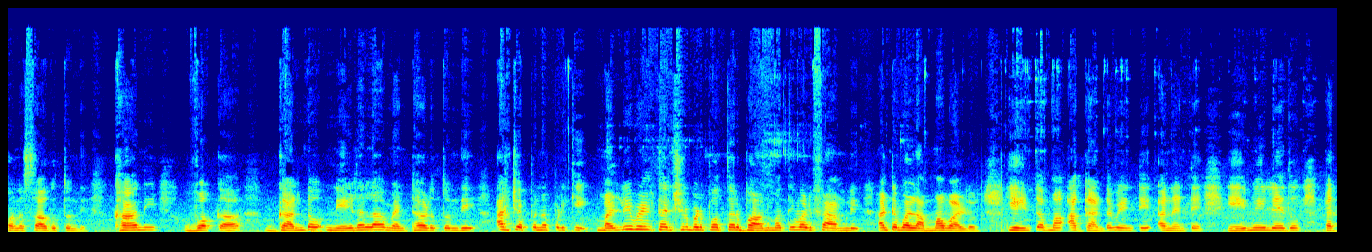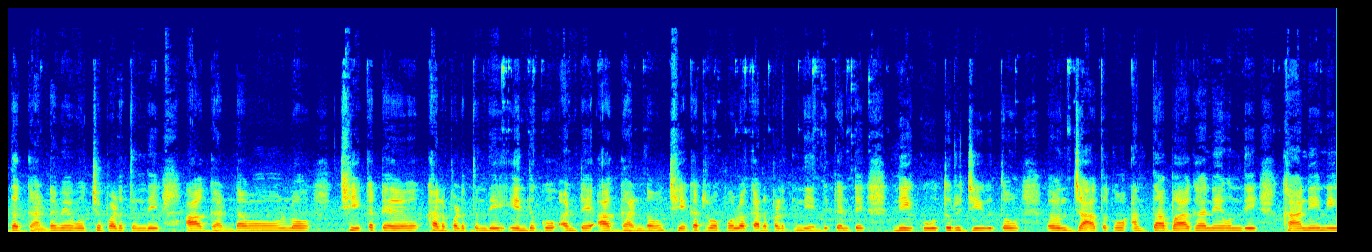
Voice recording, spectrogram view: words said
కొనసాగుతుంది. కానీ ఒక గండం నీడలా వెంటాడుతుంది అని చెప్పినప్పటికీ మళ్ళీ వీళ్ళు టెన్షన్ పడిపోతారు. భానుమతి వాళ్ళ ఫ్యామిలీ అంటే వాళ్ళ అమ్మ వాళ్ళు. ఏంటమ్మా ఆ గండం ఏంటి అని అంటే ఏమీ లేదు. పెద్ద గండమే వచ్చి పడుతుంది. ఆ గండంలో చీకటి కనపడుతుంది. ఎందుకు అంటే ఆ గండం చీకటి రూపంలో కనపడుతుంది. ఎందుకంటే నీ కూతురు జీవితం జాతకం అంతా బాగానే ఉంది. కానీ నీ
